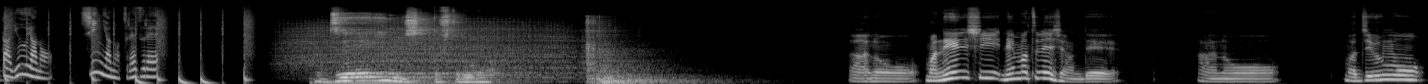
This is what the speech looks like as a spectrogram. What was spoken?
田裕也の深夜のつれづれ。全員に嫉妬してるあのまあ年始年末年始なんであのまあ自分も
